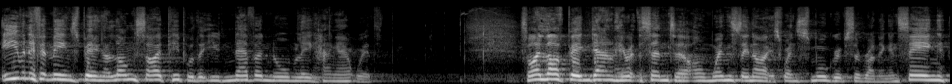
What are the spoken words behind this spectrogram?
even if it means being alongside people that you'd never normally hang out with. So I love being down here at the centre on Wednesday nights when small groups are running and seeing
